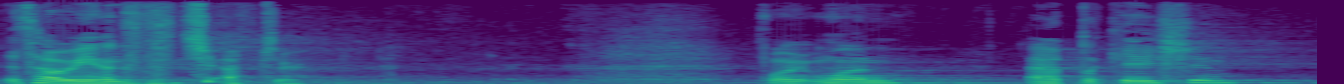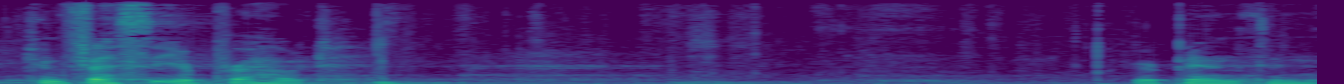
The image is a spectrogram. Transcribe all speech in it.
That's how he ends the chapter. Point one application confess that you're proud. Repent and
